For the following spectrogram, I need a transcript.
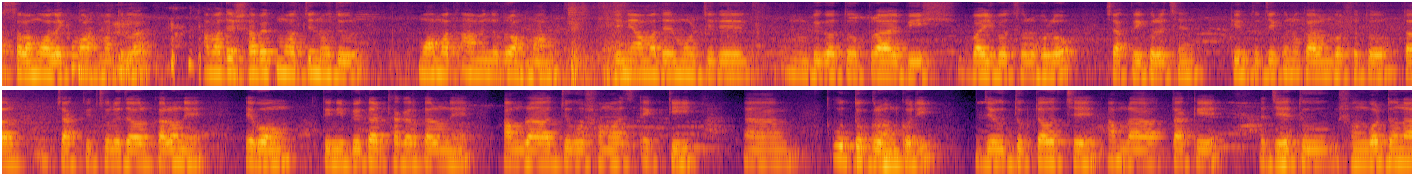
আসসালামু আলাইকুম রহমতুল্লাহ। আমাদের সাবেক মুয়াজ্জিন হুজুর মোহাম্মদ আমিনুর রহমান যিনি আমাদের মসজিদে বিগত প্রায় বিশ বাইশ বছর হলো চাকরি করেছেন। কিন্তু যে কোনো কারণবশত তার চাকরি চলে যাওয়ার কারণে এবং তিনি বেকার থাকার কারণে আমরা যুব সমাজ একটি উদ্যোগ গ্রহণ করি। যে উদ্যোগটা হচ্ছে আমরা তাকে যেহেতু সংবর্ধনা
